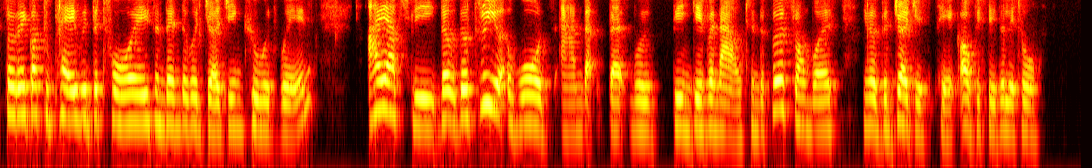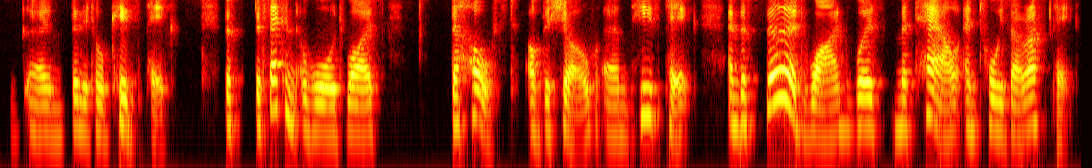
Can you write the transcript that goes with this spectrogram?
So they got to play with the toys, and then they were judging who would win. I actually the, the three awards and that that were being given out, and the first one was you know the judges pick, obviously the little um, the little kids pick. The, the second award was the host of the show, um, his pick. And the third one was Mattel and Toys R Us pick.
